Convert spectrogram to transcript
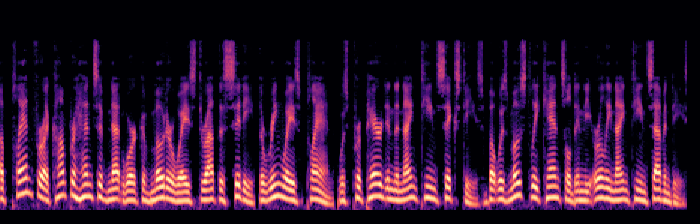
A plan for a comprehensive network of motorways throughout the city the Ringways Plan was prepared in the 1960s but was mostly cancelled in the early 1970s.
